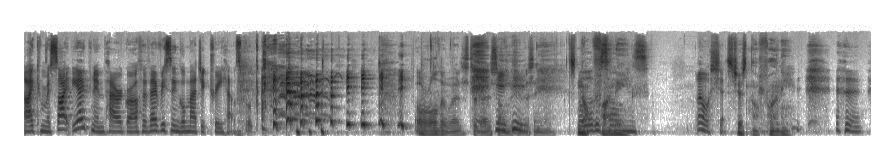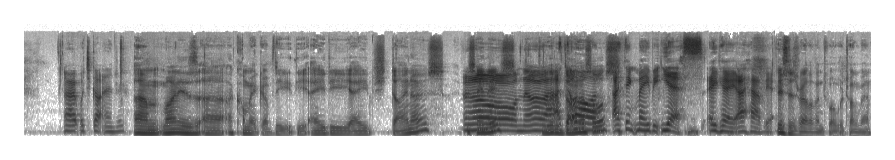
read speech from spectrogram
I can recite the opening paragraph of every single Magic Treehouse book. or all the words to those songs you were singing. It's not All the funny. songs. Oh shit! It's just not funny. All right, what you got, Andrew? Um, mine is uh, a comic of the the ADH dinos. Have you seen Oh these? no! The I, little oh. I think maybe yes. Okay, I have yeah. This is relevant to what we're talking about.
